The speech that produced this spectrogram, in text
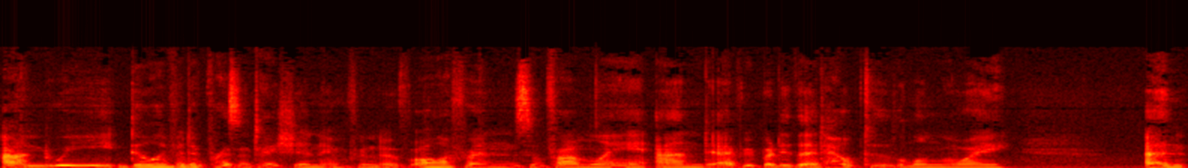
and we delivered a presentation in front of all our friends and family and everybody that had helped us along the way. And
